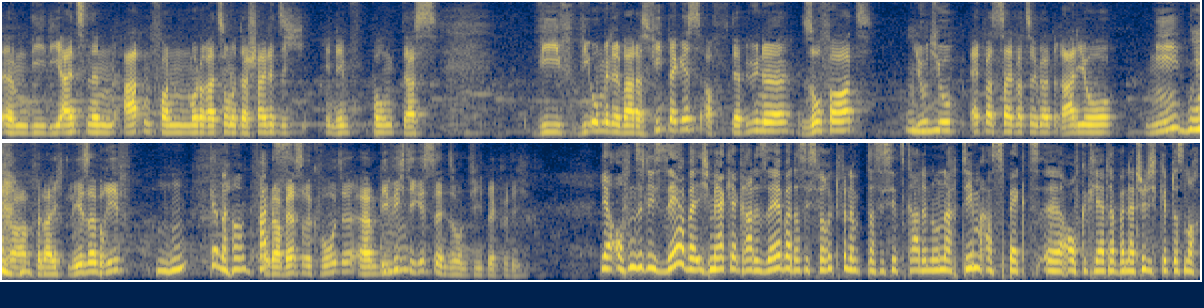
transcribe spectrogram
ähm, die, die einzelnen Arten von Moderation unterscheidet sich in dem Punkt, dass wie, wie unmittelbar das Feedback ist, auf der Bühne sofort, mhm. YouTube etwas zeitverzögert, Radio nie ja. oder vielleicht Leserbrief. Mhm, genau. Fax. Oder bessere Quote. Ähm, wie mhm. wichtig ist denn so ein Feedback für dich? Ja, offensichtlich sehr, weil ich merke ja gerade selber, dass ich es verrückt finde, dass ich es jetzt gerade nur nach dem Aspekt äh, aufgeklärt habe. Weil natürlich gibt es noch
